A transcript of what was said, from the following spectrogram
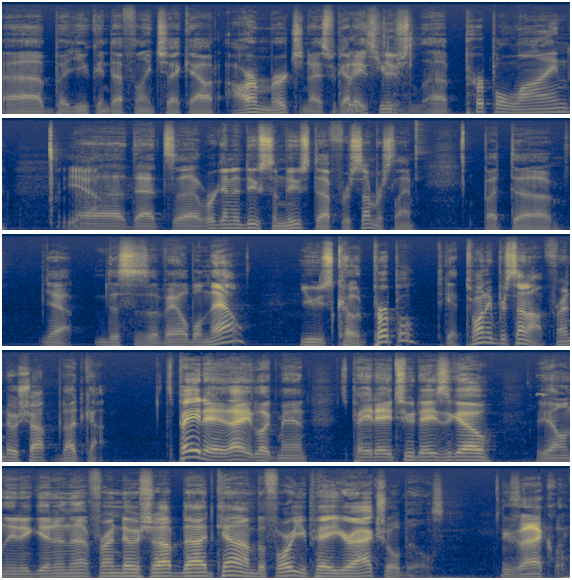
Uh, but you can definitely check out our merchandise. We got Please a huge uh, purple line. Yeah. Uh, that's uh, we're gonna do some new stuff for SummerSlam. But uh, yeah, this is available now. Use code purple to get twenty percent off. Friendoshop.com. It's payday. Hey, look, man, it's payday two days ago. Y'all need to get in that friendoshop.com before you pay your actual bills. Exactly.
